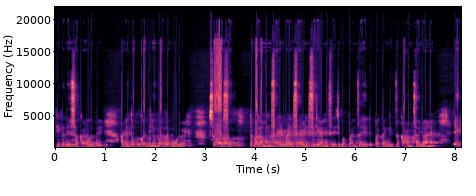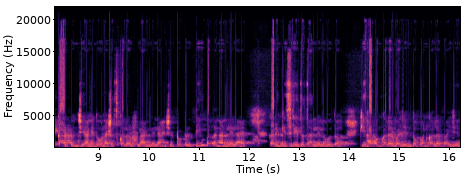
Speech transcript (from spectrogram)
की कधी सकाळ होते आणि तो कधी पतंग उडवेल. सो असो तर बघा मग साईड बाय साईड श्री आणि श्रीच्या पप्पांचं इथे पतंगीचं काम चालू आहे. एक कार्टूनची आणि दोन अशाच कलरफुल आणलेल्या आहे टोटल तीन पतंग आणलेल्या आहे कारण की श्रीचं चाललेलं होतं की हा पण कलर पाहिजे तो पण कलर पाहिजे.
